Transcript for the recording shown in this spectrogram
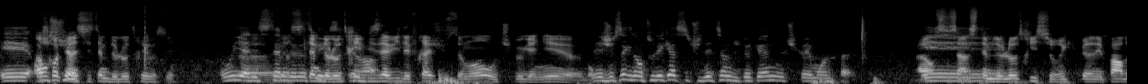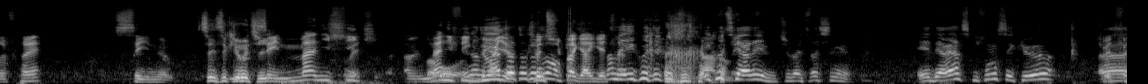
Et Ah, je crois qu'il y a un ensuite, système de loterie aussi. oui, il y a des Euh, systèmes il y de a un loterie. système de loterie vis-à-vis des frais justement où tu peux gagner. euh, bon. Mais je sais que dans tous les cas, si tu détiens du token, tu payes moins de frais. Alors, Et- si c'est un système de loterie sur récupérer des parts de frais, c'est une, C'est une c'est security. une magnifique, une Bah, magnifique Non, douille. attends, attends, Je ne suis pas Gary Gates. Non, mais écoute, écoute, Ah, écoute ce qui arrive, tu vas être fasciné. Et derrière, ce qu'ils font, c'est que euh,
